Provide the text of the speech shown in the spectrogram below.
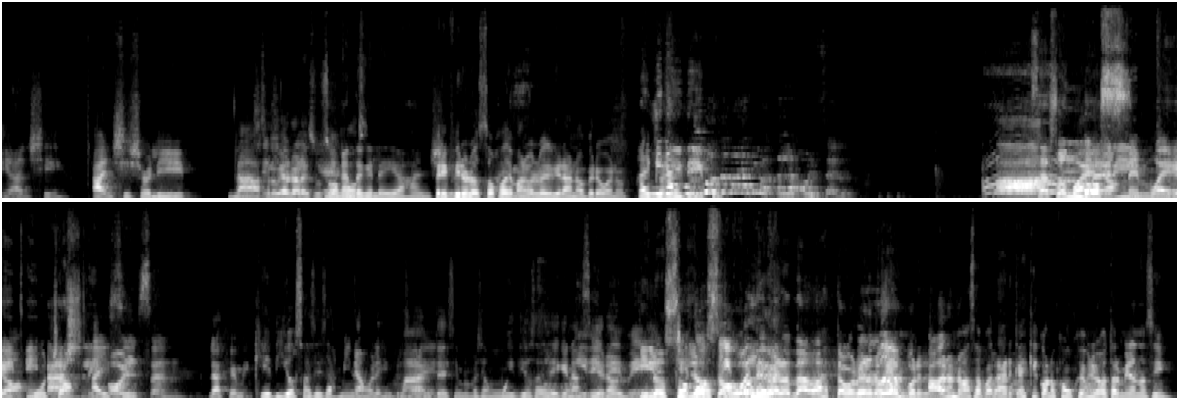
Y Angie. Angie Jolie, nada, Angie solo voy a hablar de sus Jolie, Me ojos. encanta que le digas Angie. Prefiero los ojos de Manuel Belgrano, pero bueno. Ay, mira, Johnny Depp. Ah, sea, son bueno, dos. me muero. Kate y Mucho. Ashley Ahí sí. Olsen. La gem- Qué diosas esas minas, boludo, es impresionante. Mal. Siempre me parecían muy diosas desde que Y de nacieron. bebé. Y los ojos, los ojos igual de verdad, basta, porque no voy a poner... ahora no vas a parar. Cada vez que conozco a un Géminis voy a estar mirando así.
